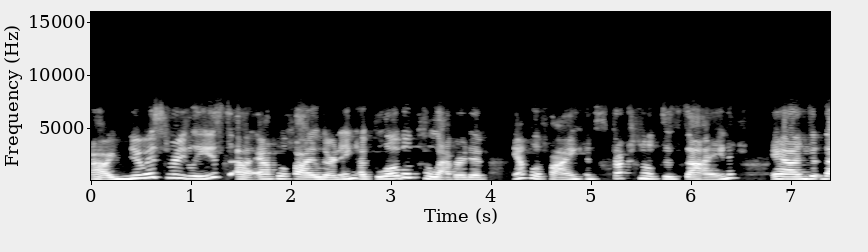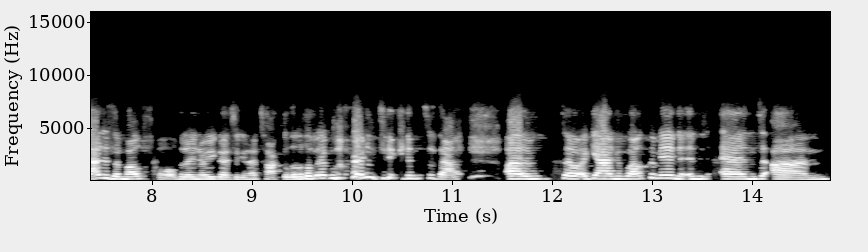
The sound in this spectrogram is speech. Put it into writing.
our newest release, uh, Amplify Learning, a global collaborative amplifying instructional design. And that is a mouthful, but I know you guys are going to talk a little bit more and dig into that. Um, so again, welcome in and and um,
